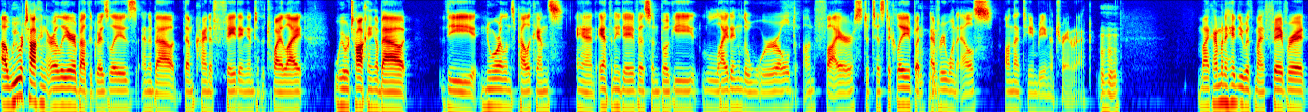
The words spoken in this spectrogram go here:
Uh, we were talking earlier about the Grizzlies and about them kind of fading into the twilight. We were talking about the New Orleans Pelicans and Anthony Davis and Boogie lighting the world on fire statistically, but Mhm. everyone else on that team being a train wreck. hmm Mike, I'm going to hit you with my favorite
